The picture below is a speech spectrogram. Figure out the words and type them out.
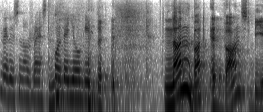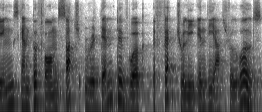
There is no rest for the yogi. None but advanced beings can perform such redemptive work effectually in the astral worlds.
